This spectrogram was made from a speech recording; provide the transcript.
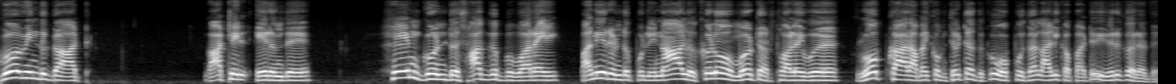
கோவிந்த் காட் காட்டில் இருந்து ஹேம்குண்டு சாகிப் வரை பன்னிரெண்டு புள்ளி நாலு கிலோமீட்டர் தொலைவு ரோப் கார் அமைக்கும் திட்டத்துக்கு ஒப்புதல் அளிக்கப்பட்டு இருக்கிறது.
